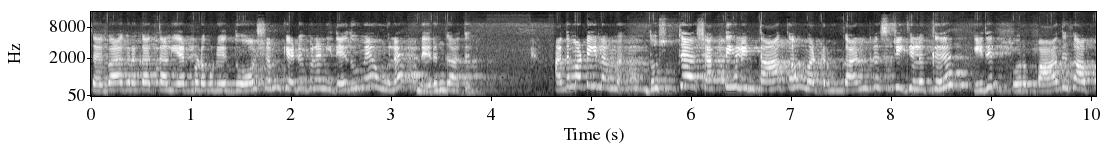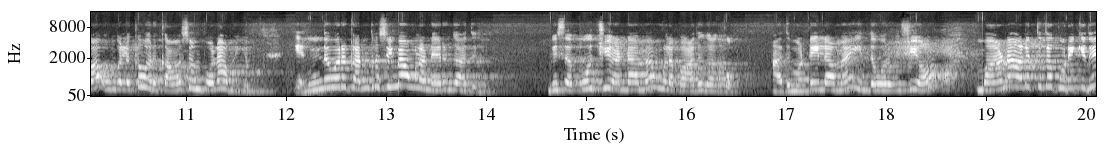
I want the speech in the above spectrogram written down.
செவ்வாய் கிரகத்தால் ஏற்படக்கூடிய தோஷம் கெடுபலன் இது எதுவுமே உங்களை நெருங்காது. அது மட்டும் இல்லாமல் துஷ்ட சக்திகளின் தாக்கம் மற்றும் கண் திருஷ்டிகளுக்கு இது ஒரு பாதுகாப்பாக உங்களுக்கு ஒரு கவசம் போல அமையும். எந்த ஒரு கண் திருஷ்டியுமே உங்களை நெருங்காது. விஷ பூச்சி அண்டாமல் உங்களை பாதுகாக்கும். அது மட்டும் இல்லாமல் இந்த ஒரு விஷயம் மன அழுத்தத்தை குறைக்குது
